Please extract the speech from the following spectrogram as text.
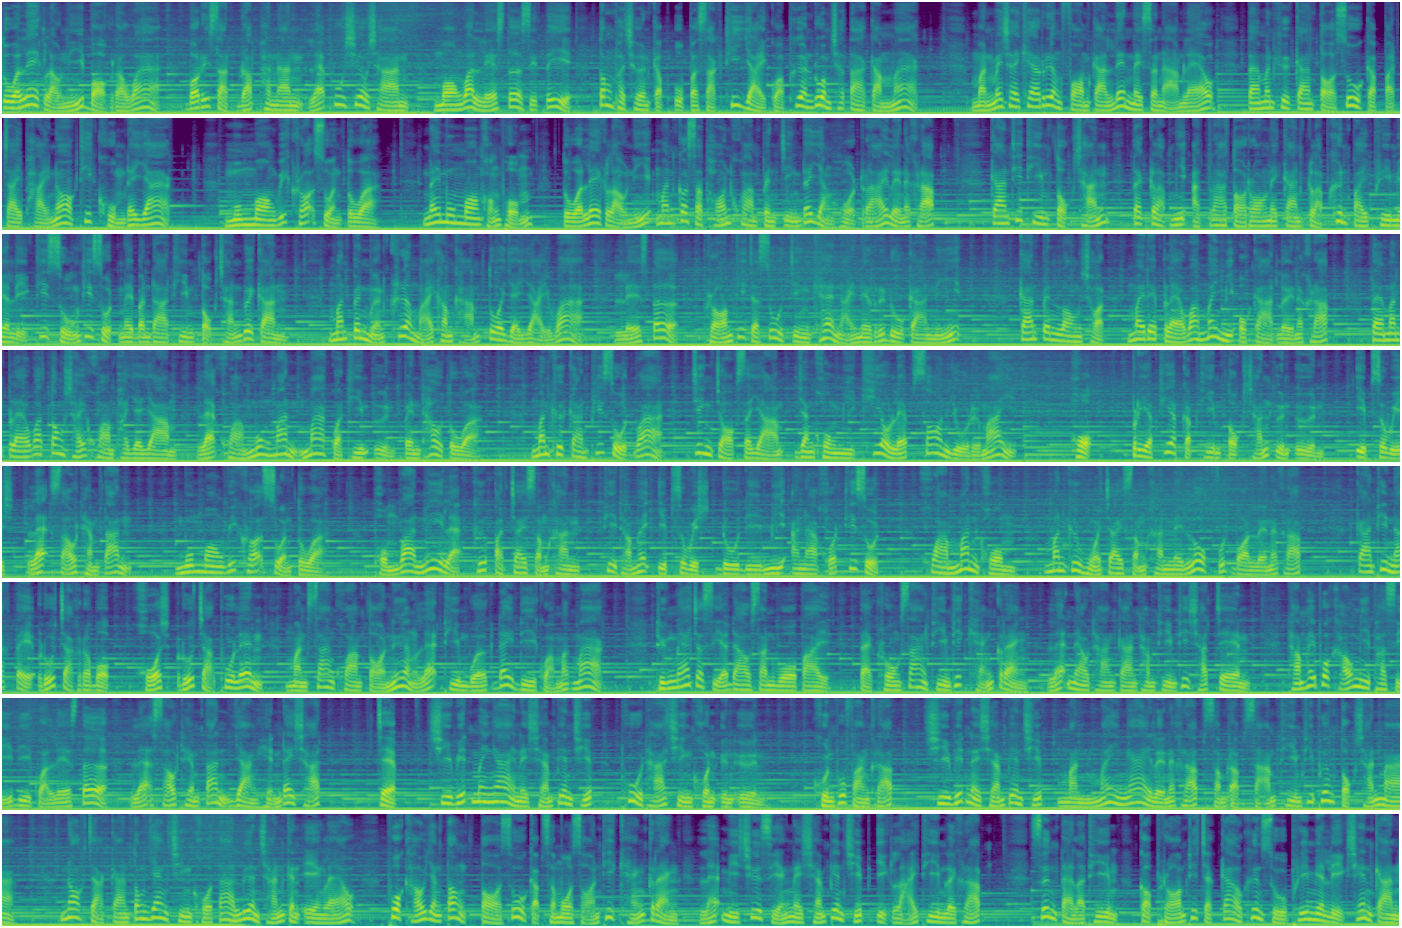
ตัวเลขเหล่านี้บอกเราว่า บริษัทรับพนันและผู้เชี่ยวชาญ มองว่าเลสเตอร์ซิตี้ต้องเผชิญกับอุปสรรคที่ใหญ่กว่าเพื่อนร่วมชะตากรรมมากมันไม่ใช่แค่เรื่องฟอร์มการเล่นในสนามแล้ว แต่มันคือการต่อสู้กับปัจจัยภายนอกที่คุมได้ยาก มุมมองวิเคราะห์ส่วนตัว ในมุมมองของผม ตัวเลขเหล่านี้มันก็สะท้อนความเป็นจริงได้อย่างโหดร้ายเลยนะครับ การที่ทีมตกชั้น แต่กลับมีอัตราต่อรองในการกลับขึ้นไปพรีเมียร์ลีกที่สูงที่สุดในบรรดาทีมตกชั้นด้วยกัน มันเป็นเหมือนเครื่องหมายคำถามตัวใหญ่ ๆ ว่าเลสเตอร์พร้อมที่จะสู้จริงแค่ไหนในฤดูกาลนี้ การเป็นลองช็อตไม่ได้แปลว่าไม่มีโอกาสเลยนะครับ แต่มันแปลว่าต้องใช้ความพยายาม และความมุ่งมั่นมากกว่าทีมอื่นเป็นเท่าตัว มันคือการพิสูจน์ว่าจิ้งจอกสยามยังคงมีเขี้ยวเล็บซ่อนอยู่หรือไม่ 6. เปรียบเทียบกับทีมตกชั้นอื่น ๆ อิปสวิชและเซาท์แฮมตัน มุมมองวิเคราะห์ส่วนตัว ผมว่านี่แหละคือปัจจัยสำคัญที่ทำให้อิปสวิชดูดีมีอนาคตที่สุด ความมั่นคงมันคือหัวใจสำคัญในโลกฟุตบอลเลยนะครับ การที่นักเตะรู้จักระบบ โค้ชรู้จักผู้เล่น มันสร้างความต่อเนื่องและทีมเวิร์กได้ดีกว่ามากๆ ถึงแม้จะเสียดาวซันโวไป แต่โครงสร้างทีมที่แข็งแกร่ง และแนวทางการทำทีมที่ชัดเจนทำให้พวกเขามีภาษีดีกว่าเลสเตอร์ และเซาท์เทมตันอย่างเห็นได้ชัด เจ็บ ชีวิตไม่ง่ายในแชมเปี้ยนชิพผู้ท้าชิงคนอื่นๆ คุณผู้ฟังครับ ชีวิตในแชมเปี้ยนชิพมันไม่ง่ายเลยนะครับสำหรับ 3 ทีมที่เพิ่งตกชั้นมา นอกจากการต้องแย่งชิงโคต้าเลื่อนชั้นกันเองแล้ว พวกเขายังต้องต่อสู้กับสโมสรที่แข็งแกร่ง และมีชื่อเสียงในแชมเปี้ยนชิพอีกหลายทีมเลยครับ ซึ่งแต่ละทีมก็พร้อมที่จะก้าวขึ้นสู่พรีเมียร์ลีกเช่นกัน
